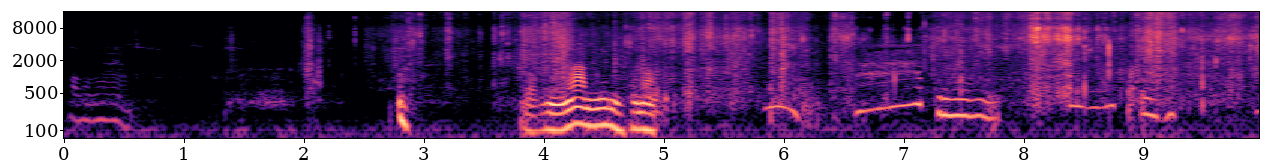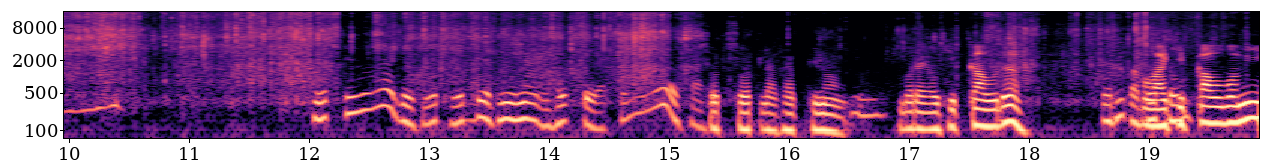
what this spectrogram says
เข้าห้องน้ดอกงามเลยนี่พี่น้องำพี่น้องเฮ็ดเด้อดิเฮ็ดเฮ็ดเดือดมีหน้าหกเปียกเด้อค่ะสดๆแล้วครับ พี่น้องบ่ได้เอาคลิปเก่าเด้อเพราะว่าคลิปเก่าบ่มี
